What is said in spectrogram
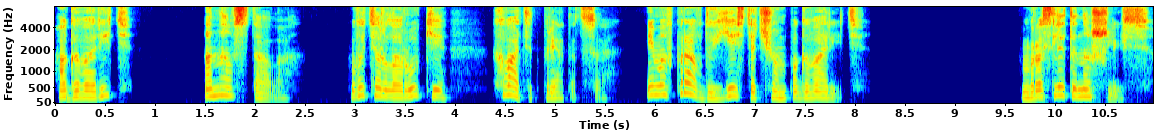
А говорить... Она встала, вытерла руки, хватит прятаться. Им и вправду есть о чем поговорить. Браслеты нашлись.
